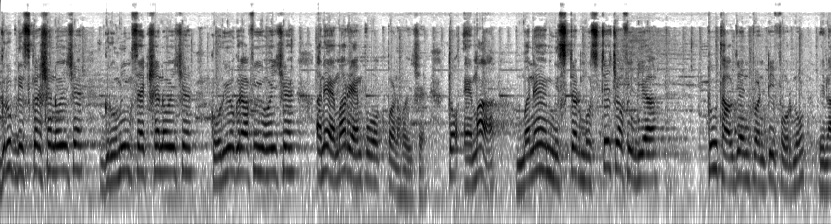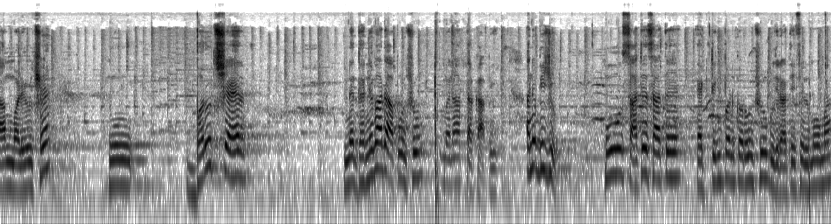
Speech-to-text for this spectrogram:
ગ્રુપ ડિસ્કશન હોય છે ગ્રૂમિંગ સેક્શન હોય છે કોરિયોગ્રાફી હોય છે અને એમાં રેમ્પ વોક પણ હોય છે. તો એમાં મને mister moustache of India two thousand twenty ફોરનું ઇનામ મળ્યું છે. હું ભરૂચ શહેર ને ધન્યવાદ આપું છું મને આ તક આપી. અને બીજું, હું સાથે સાથે એક્ટિંગ પણ કરું છું ગુજરાતી ફિલ્મોમાં,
